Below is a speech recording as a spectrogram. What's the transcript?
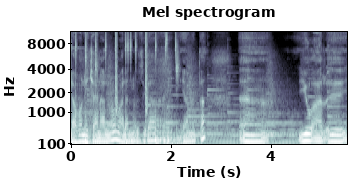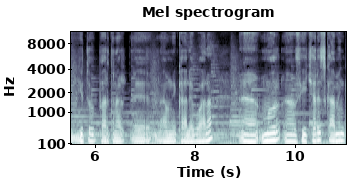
ለሆነ ቻናል ነው ማለት ነው። እዚህ ጋር ያመጣ ዩአር ዩቱብ ፓርትነር ምናምን ካለ በኋላ ሞር ፊቸርስ ካሚንግ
